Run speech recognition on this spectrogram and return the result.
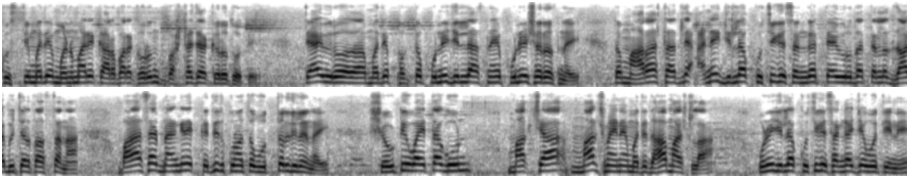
कुस्तीमध्ये मनमारे कारभार करून भ्रष्टाचार करत होते. त्या विरोधामध्ये फक्त पुणे जिल्हाच नाही पुणे शहरच नाही तर महाराष्ट्रातले अनेक जिल्हा कुस्तीगीर संघ त्या विरोधात त्यांना जाब विचारत असताना बाळासाहेब डांगेने कधीच कुणाचं उत्तर दिलं नाही. शेवटी वैतागून मागच्या मार्च महिन्यामध्ये दहा मार्चला पुणे जिल्हा कुस्तीगीर संघाच्या वतीने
